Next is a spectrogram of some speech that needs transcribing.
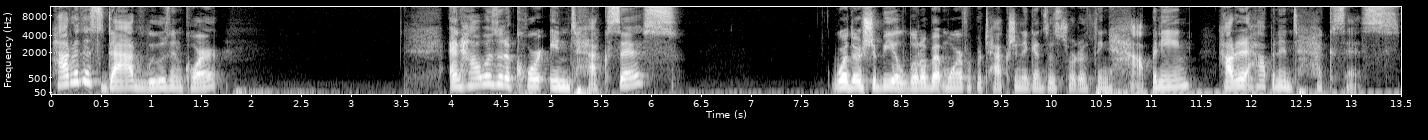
How did this dad lose in court? And how was it a court in Texas where there should be a little bit more of a protection against this sort of thing happening? How did it happen in Texas?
